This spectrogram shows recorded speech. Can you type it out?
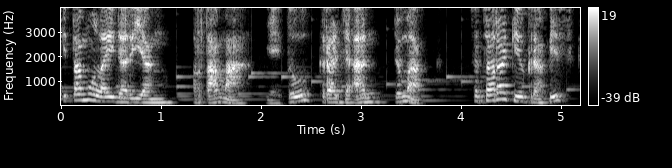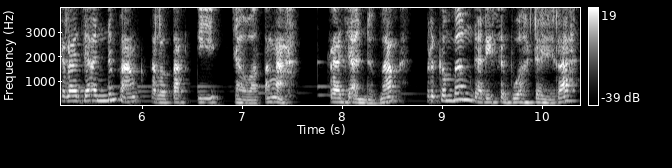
Kita mulai dari yang pertama, yaitu Kerajaan Demak. Secara geografis, Kerajaan Demak terletak di Jawa Tengah. Kerajaan Demak berkembang dari sebuah daerah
